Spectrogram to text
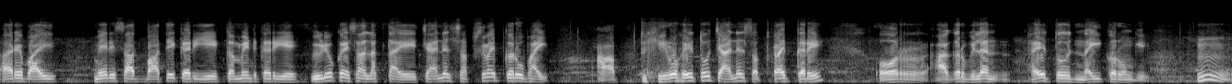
अरे भाई, मेरे साथ बातें करिए कमेंट करिए वीडियो कैसा लगता है? चैनल सब्सक्राइब करो भाई। आप तो हीरो है तो चैनल सब्सक्राइब करे और अगर विलन है तो नहीं करूँगी। हम्म।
